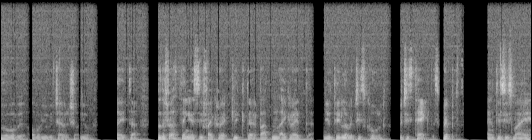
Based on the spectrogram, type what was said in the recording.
new overview, which I will show you later. So the first thing is if I create, click the button, I create a new tiddler which is called, which is tagged script, and this is my,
